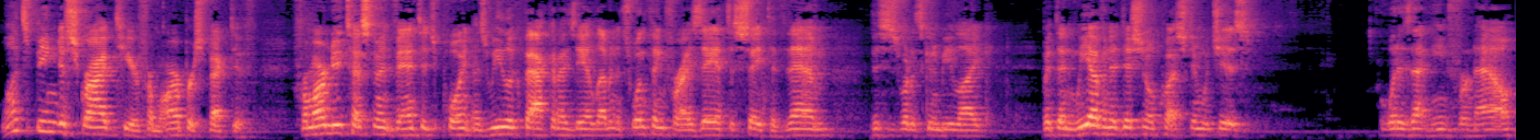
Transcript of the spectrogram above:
what's being described here from our perspective, from our New Testament vantage point as we look back at Isaiah 11. It's one thing for Isaiah to say to them, this is what it's going to be like. But then we have an additional question, which is, what does that mean for now?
